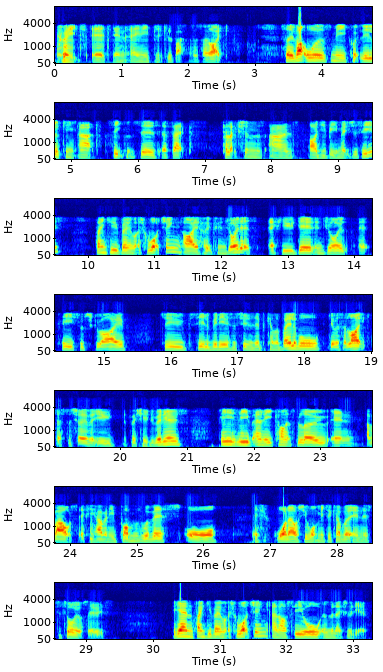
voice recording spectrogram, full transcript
create it in any particular patterns as I like. So that was me quickly looking at sequences, effects, collections, and RGB matrices. Thank you very much for watching. I hope you enjoyed it. If you did enjoy it, please subscribe to see the videos as soon as they become available. Give us a like just to show that you appreciate the videos. Please leave any comments below in about if you have any problems with this or if what else you want me to cover in this tutorial series. Again, thank you very much for watching and I'll see you all in the next video.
